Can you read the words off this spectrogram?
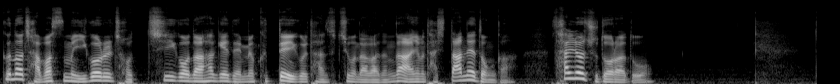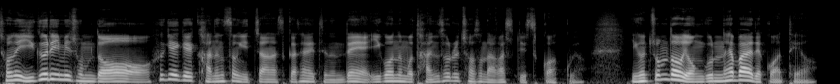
끊어 잡았으면 이거를 젖히거나 하게 되면 그때 이걸 단수치고 나가든가 아니면 다시 따내던가 살려주더라도 저는 이 그림이 좀 더 흑에게 가능성이 있지 않았을까 생각이 드는데 이거는 뭐 단수를 쳐서 나갈 수도 있을 것 같고요. 이건 좀 더 연구는 해봐야 될 것 같아요.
